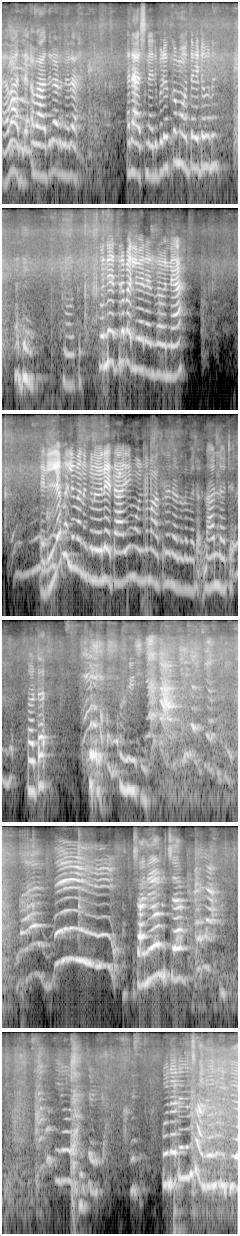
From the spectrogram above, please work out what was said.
ആ വാതിൽ ആ വാതിൽ അടഞ്ഞതാ. ആ രാശനാരിപ്പൊടി ഒക്കെ മുഖത്തായിട്ട് നോക്കണേ മുഖത്ത്. കുഞ്ഞ് എത്ര പല്ല് വരാണ്ട പിന്നെ? എല്ലാ പല്ലും വന്നിക്കണു അല്ലേ? താഴെ മുകളിൽ മാത്രമേ രണ്ടെണ്ണം വരാം. നാലിനോട്ട് നോട്ടെ. സനിയോ വിളിച്ച? കുഞ്ഞാറ്റ എങ്ങനെ സനിയോന്ന് വിളിക്കുക?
